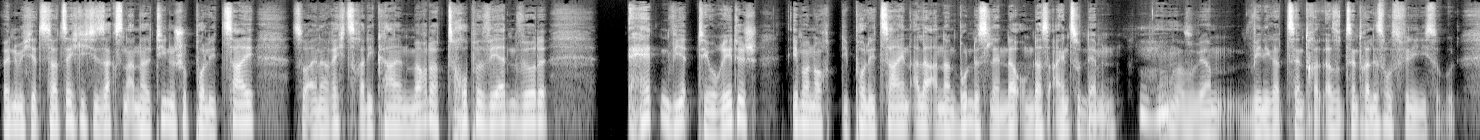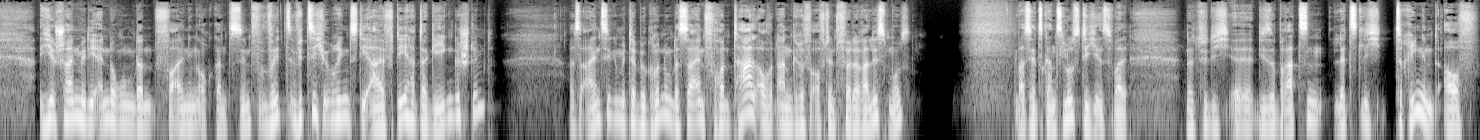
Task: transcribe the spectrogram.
Wenn nämlich jetzt tatsächlich die sachsen-anhaltinische Polizei zu einer rechtsradikalen Mördertruppe werden würde, hätten wir theoretisch immer noch die Polizeien aller anderen Bundesländer, um das einzudämmen. Mhm. Also wir haben weniger Zentral, also Zentralismus finde ich nicht so gut. Hier scheinen mir die Änderungen dann vor allen Dingen auch ganz sinnvoll. Witzig übrigens, die AfD hat dagegen gestimmt. Als einzige mit der Begründung, das sei ein Frontalangriff auf den Föderalismus. Was jetzt ganz lustig ist, weil natürlich äh, diese Bratzen letztlich dringend auf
